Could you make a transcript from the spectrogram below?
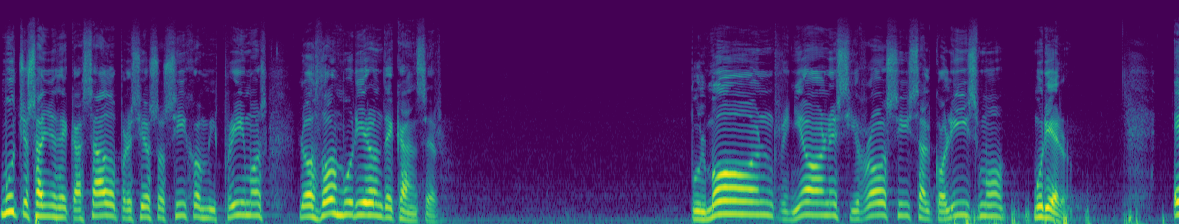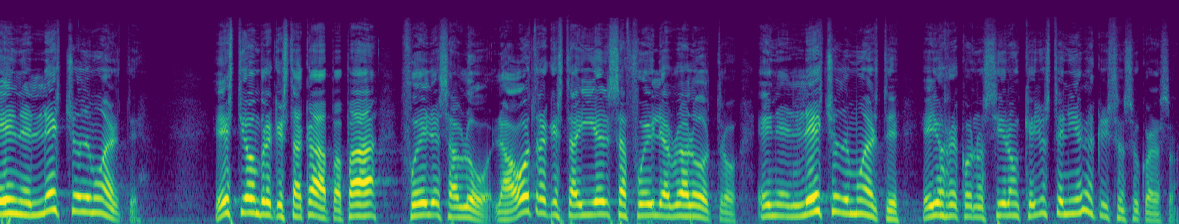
Muchos años de casado, preciosos hijos, mis primos, los dos murieron de cáncer. Pulmón, riñones, cirrosis, alcoholismo, murieron en el lecho de muerte. Este hombre que está acá, papá, fue y les habló. La otra que está ahí, Elsa, fue y le habló al otro. En el lecho de muerte, ellos reconocieron que ellos tenían a Cristo en su corazón.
